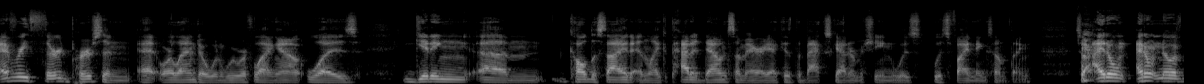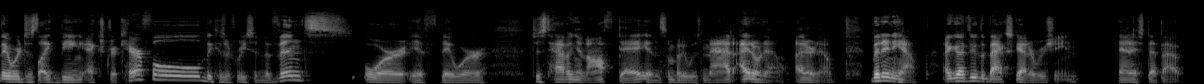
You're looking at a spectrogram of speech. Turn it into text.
every third person at Orlando when we were flying out was getting um, called aside and like patted down some area because the backscatter machine was was finding something. So I don't I don't know if they were just like being extra careful because of recent events or if they were just having an off day and somebody was mad. I don't know. I don't know. But anyhow, I go through the backscatter machine and I step out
